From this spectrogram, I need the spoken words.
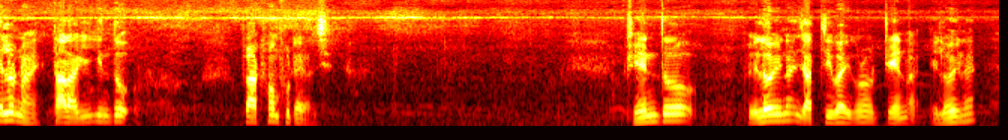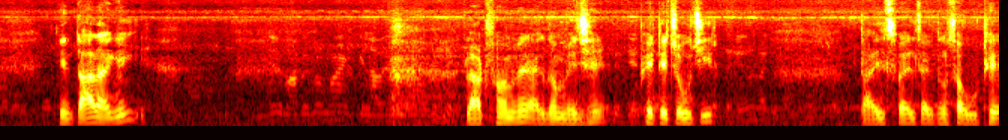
এলো নয়, তার আগেই কিন্তু প্ল্যাটফর্ম ফুটে গেছে। ট্রেন তো এলোই না, যাত্রীবাহী কোনো ট্রেন এলোই না, কিন্তু তার আগেই প্ল্যাটফর্মে একদম মেঝে, ফেটে চৌচির টাইলস ফাইলস একদম সব উঠে।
